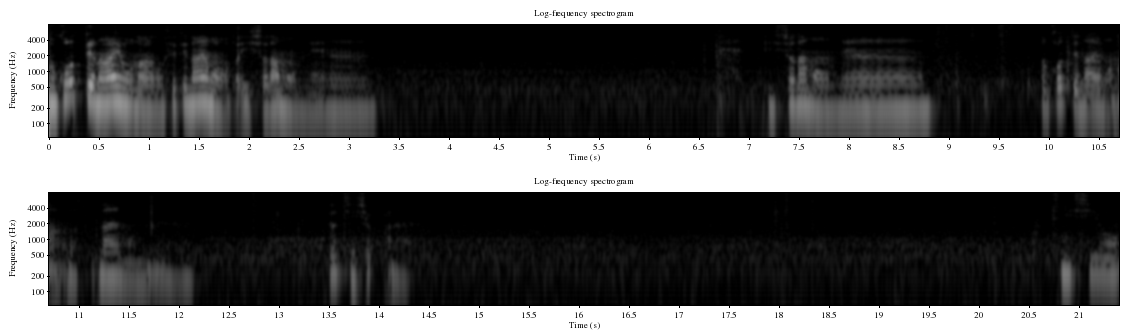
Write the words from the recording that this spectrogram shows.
残ってないものは載せてないものと一緒だもんね。一緒だもんね。残ってないものは載せてないもんね。どっちにしよっかなこっちにしよう。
